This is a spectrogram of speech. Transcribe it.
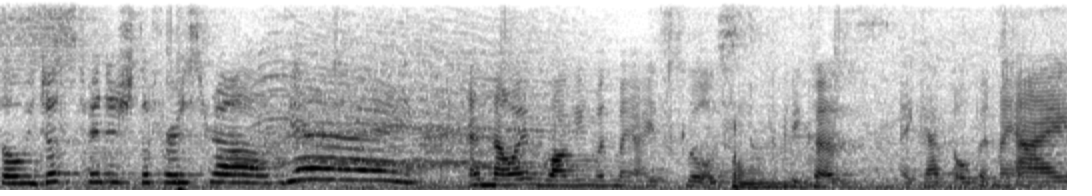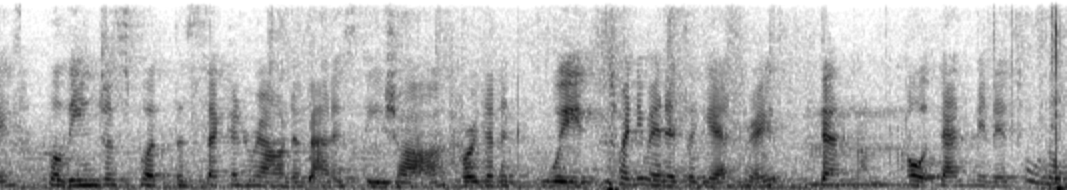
So we just finished the first round. Yay! And now I'm vlogging with my eyes closed oh. because I can't open my eyes. Pauline just put the second round of anesthesia. We're gonna wait 20 minutes again, right? 10 lang. Oh, 10 minutes. Oh no.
